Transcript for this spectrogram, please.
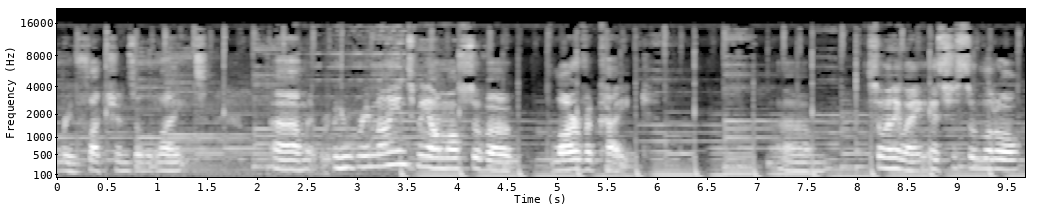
reflections of the lights. Um, it, it, reminds me almost of a larvikite. Um, so anyway, it's just a little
